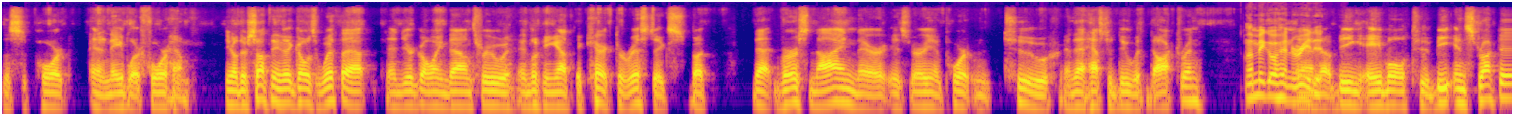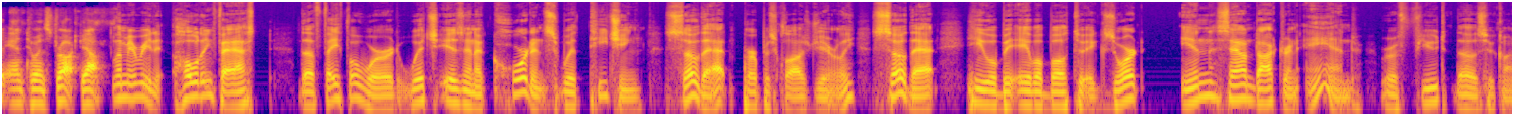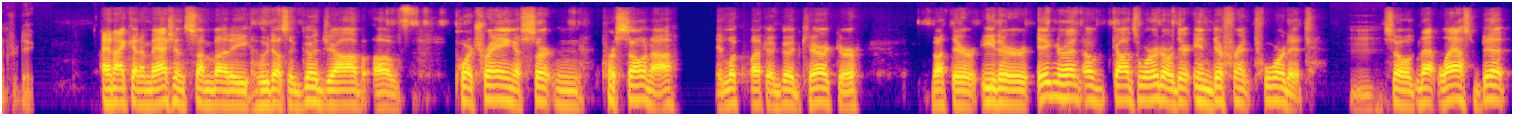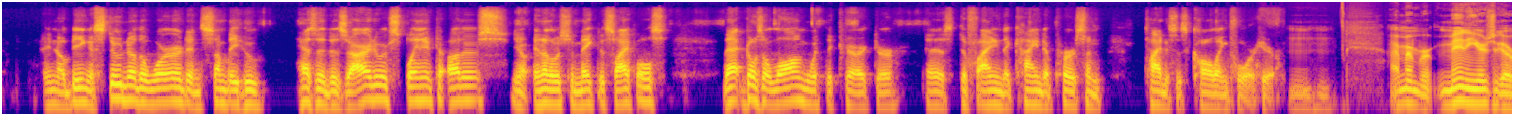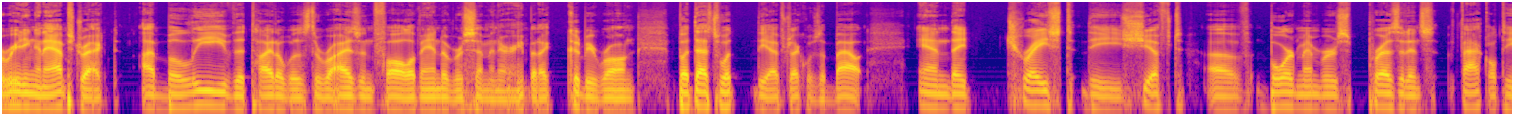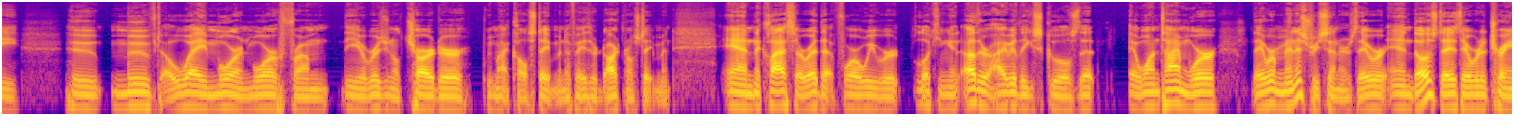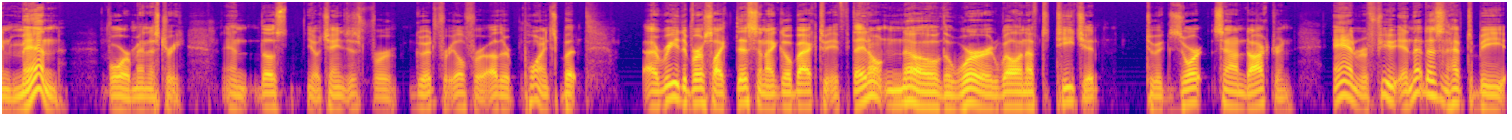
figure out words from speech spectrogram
the support and enabler for him. You know, there's something that goes with that, and you're going down through and looking at the characteristics, but that verse nine there is very important too, and that has to do with doctrine. Let me go ahead and read and, it. Uh, being able to be instructed and to instruct. Yeah. Let me read it. Holding fast the faithful word which is in accordance with teaching, so that, purpose clause generally, so that he will be able both to exhort in sound doctrine and refute those who contradict. And I can imagine somebody who does a good job of portraying a certain persona. They look like a good character, but they're either ignorant of God's word or they're indifferent toward it. Mm. So that last bit, you know, being a student of the word and somebody who has a desire to explain it to others, you know, in other words, to make disciples, that goes along with the character as defining the kind of person Titus is calling for here. Mm-hmm. I remember many years ago reading an abstract. I believe the title was The Rise and Fall of Andover Seminary, but I could be wrong. But that's what the abstract was about. And they traced the shift of board members, presidents, faculty who moved away more and more from the original charter, we might call statement of faith or doctrinal statement. And the class I read that for, we were looking at other Ivy League schools that at one time were they were ministry centers. They were in those days they were to train men for ministry. And those, you know, changes for good, for ill, for other points. But I read the verse like this and I go back to if they don't know the word well enough to teach it, to exhort sound doctrine and refute, and that doesn't have to be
